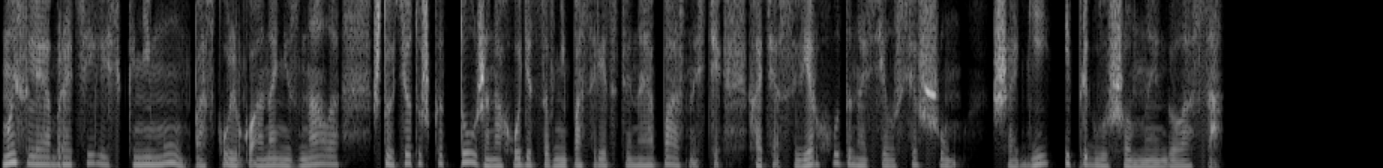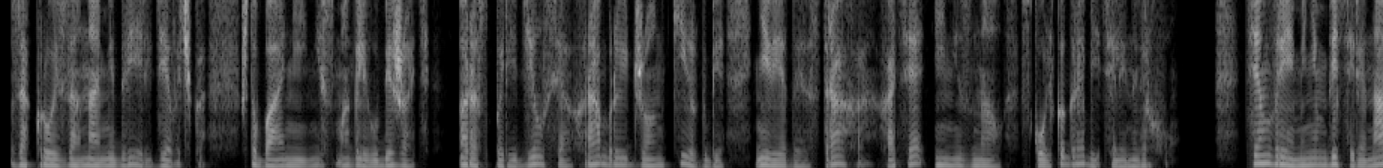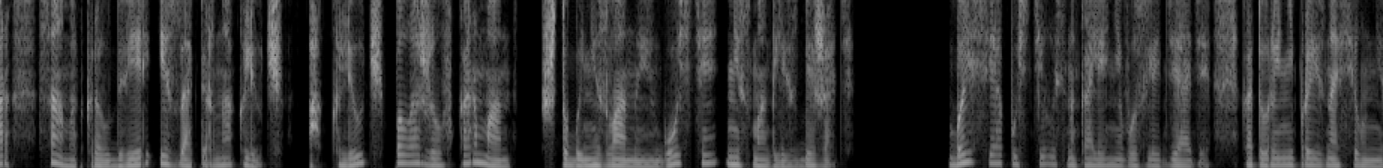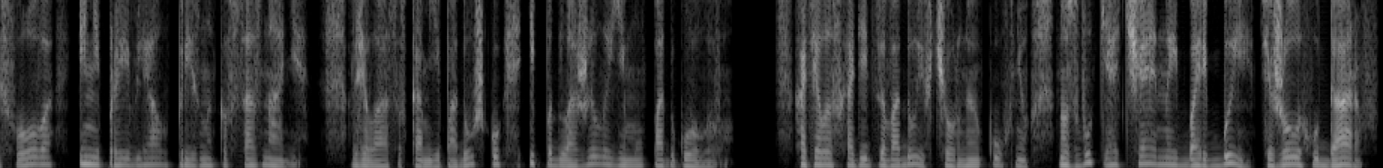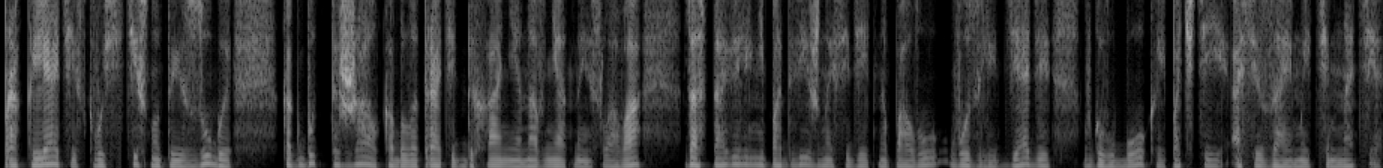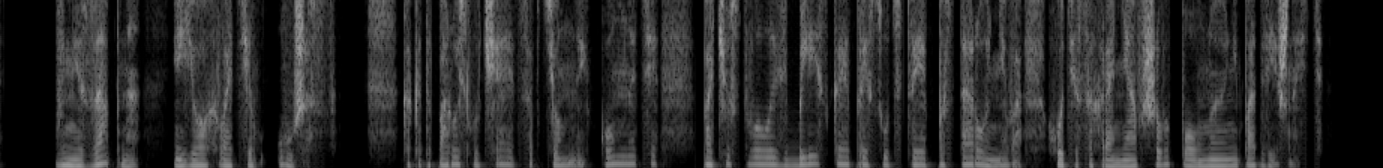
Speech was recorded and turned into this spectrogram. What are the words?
Мысли обратились к нему, поскольку она не знала, что тетушка тоже находится в непосредственной опасности, хотя сверху доносился шум — шаги и приглушенные голоса. «Закрой за нами дверь, девочка, чтобы они не смогли убежать», — распорядился храбрый Джон Киркби, не ведая страха, хотя и не знал, сколько грабителей наверху. Тем временем ветеринар сам открыл дверь и запер на ключ, а ключ положил в карман, чтобы незваные гости не смогли сбежать. Бесси опустилась на колени возле дяди, который не произносил ни слова и не проявлял признаков сознания. Взяла со скамьи подушку и подложила ему под голову. Хотела сходить за водой в черную кухню, но звуки отчаянной борьбы, тяжелых ударов, проклятий сквозь стиснутые зубы, как будто жалко было тратить дыхание на внятные слова, заставили неподвижно сидеть на полу возле дяди в глубокой, почти осязаемой темноте. Внезапно ее охватил ужас как это порой случается в темной комнате, почувствовалось близкое присутствие постороннего, хоть и сохранявшего полную неподвижность.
